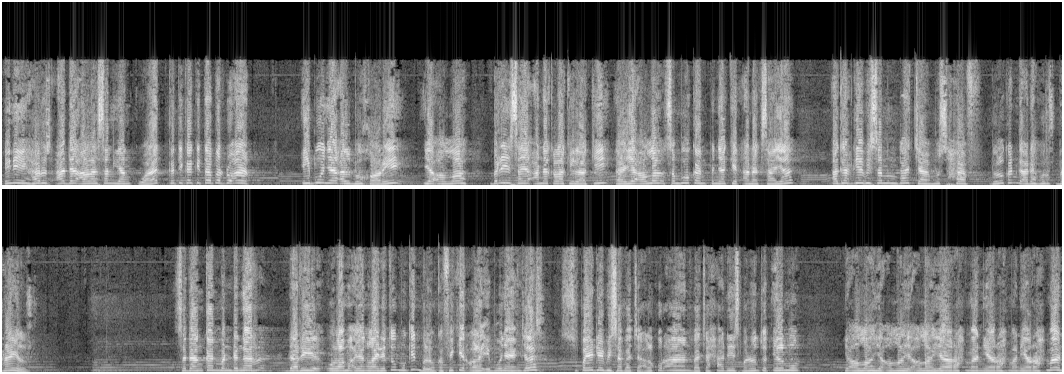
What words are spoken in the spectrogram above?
Ini harus ada alasan yang kuat ketika kita berdoa. Ibunya Al-Bukhari, ya Allah, beri saya anak laki-laki, uh, ya Allah, sembuhkan penyakit anak saya agar dia bisa membaca mushaf. Dulu kan nggak ada huruf braille. Sedangkan mendengar dari ulama yang lain itu mungkin belum kepikir oleh ibunya yang jelas supaya dia bisa baca Al-Quran, baca hadis, menuntut ilmu. Ya Allah, ya Allah, ya Allah, ya Rahman, ya Rahman, ya Rahman.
